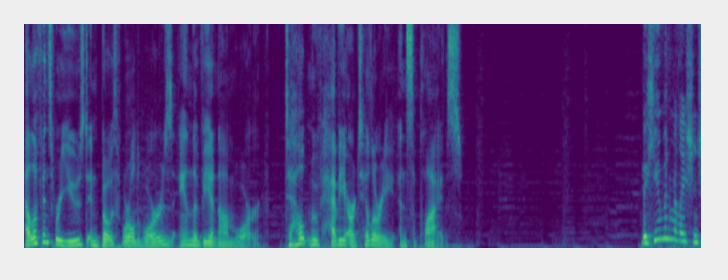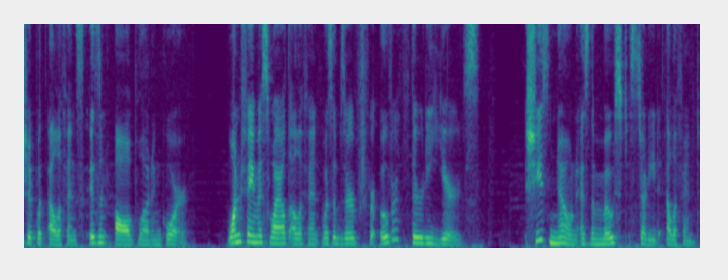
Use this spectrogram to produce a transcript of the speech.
Elephants were used in both World Wars and the Vietnam War to help move heavy artillery and supplies. The human relationship with elephants isn't all blood and gore. One famous wild elephant was observed for over 30 years. She's known as the most studied elephant.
